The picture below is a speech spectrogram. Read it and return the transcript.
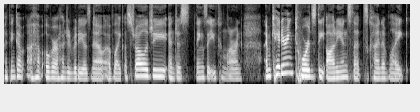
I think I've, I have over 100 videos now of like astrology and just things that you can learn. I'm catering towards the audience that's kind of like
